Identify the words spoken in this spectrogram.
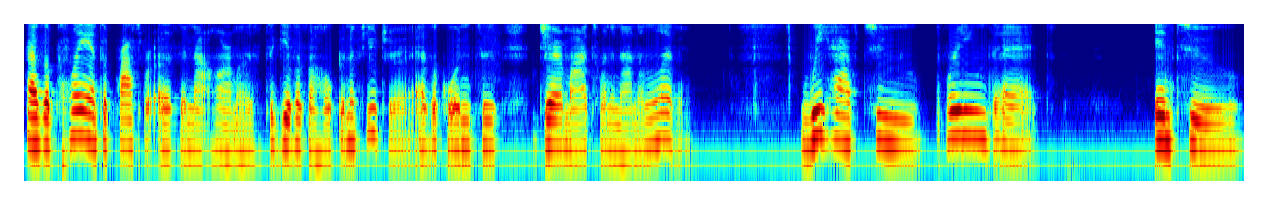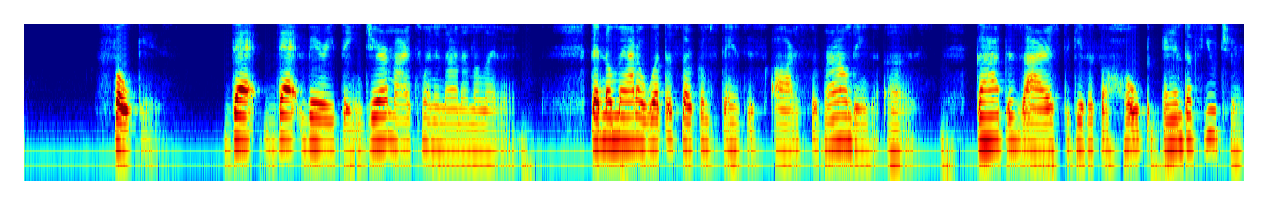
has a plan to prosper us and not harm us, to give us a hope in the future, as according to Jeremiah 29 and 11. We have to bring that into focus. That that very thing, Jeremiah 29 and 11. That no matter what the circumstances are surrounding us, God desires to give us a hope and a future.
